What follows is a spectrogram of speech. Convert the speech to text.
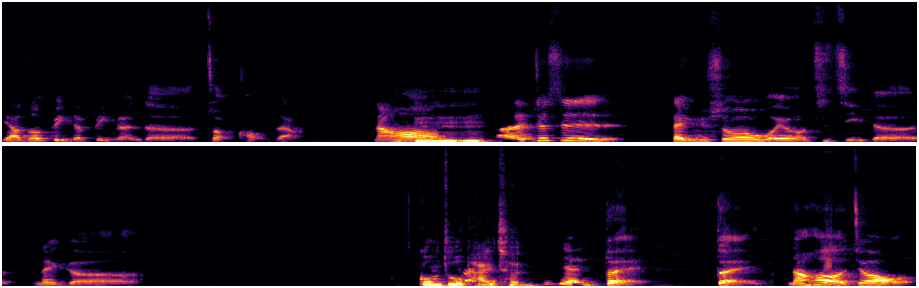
牙周病的病人的状况，这样。然后，嗯嗯，反正就是等于说，我有自己的那个工作排程时间，对对。然后就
